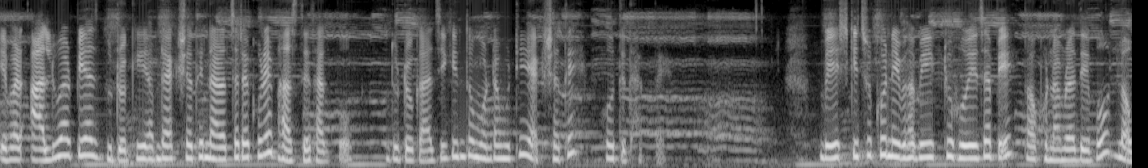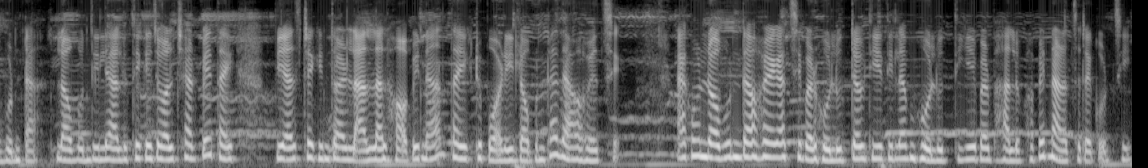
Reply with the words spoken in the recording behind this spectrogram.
এবার আলু আর পেঁয়াজ দুটোকেই আমরা একসাথে নাড়াচাড়া করে ভাজতে থাকব। দুটো কাজই কিন্তু মোটামুটি একসাথে হতে থাকবে। বেশ কিছুক্ষণ এভাবে একটু হয়ে যাবে, তখন আমরা দেব লবণটা। লবণ দিলে আলু থেকে জল ছাড়বে, তাই পেঁয়াজটা কিন্তু আর লাল লাল হবে না, তাই একটু পরেই লবণটা দেওয়া হয়েছে। এখন লবণ দেওয়া হয়ে গেছে, এবার হলুদটাও দিয়ে দিলাম। হলুদ দিয়ে এবার ভালোভাবে নাড়াচাড়া করছি।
